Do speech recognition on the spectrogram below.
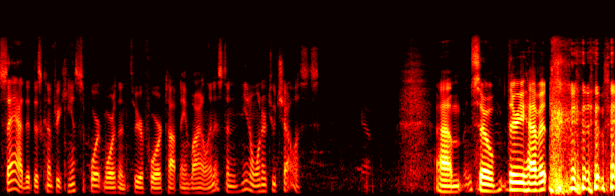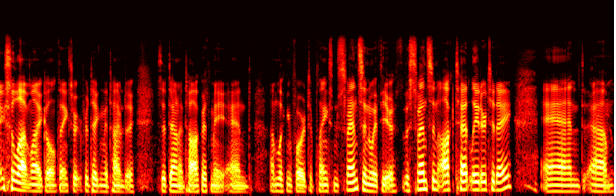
sad that this country can't support more than three or four top name violinists and you know one or two cellists. Um, so there you have it. Thanks a lot, Michael. Thanks for, for taking the time to sit down and talk with me. And I'm looking forward to playing some Svendsen with you. The Svendsen Octet later today. And um,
